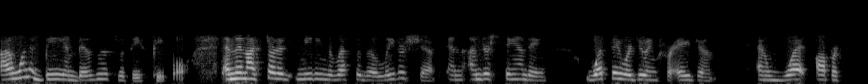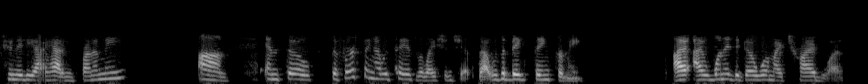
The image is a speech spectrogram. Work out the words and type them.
I want to be in business with these people. And then I started meeting the rest of the leadership and understanding what they were doing for agents and what opportunity I had in front of me. Um, and so the first thing I would say is relationships. That was a big thing for me. I, I wanted to go where my tribe was.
